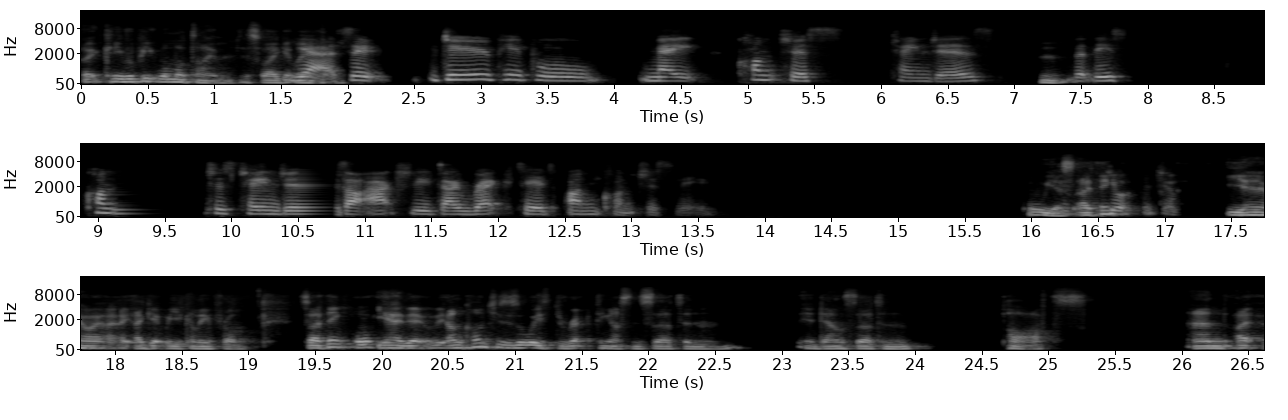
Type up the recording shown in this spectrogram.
Can you repeat one more time, just so I get my yeah? So, do people make conscious changes, hmm. but these conscious changes are actually directed unconsciously? Oh yes, I think. Yeah, no, I, I, get where you're coming from. So I think, oh, yeah, the unconscious is always directing us in certain, down certain paths. And I,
